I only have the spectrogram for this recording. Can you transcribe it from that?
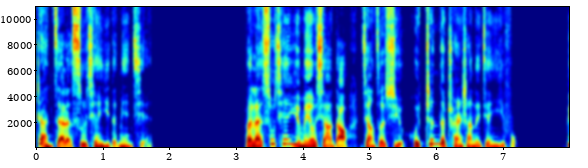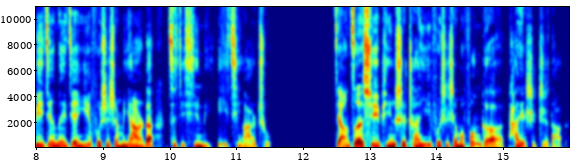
站在了苏千玉的面前。本来苏千玉没有想到蒋泽旭会真的穿上那件衣服，毕竟那件衣服是什么样的，自己心里一清二楚。蒋泽旭平时穿衣服是什么风格，他也是知道的。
